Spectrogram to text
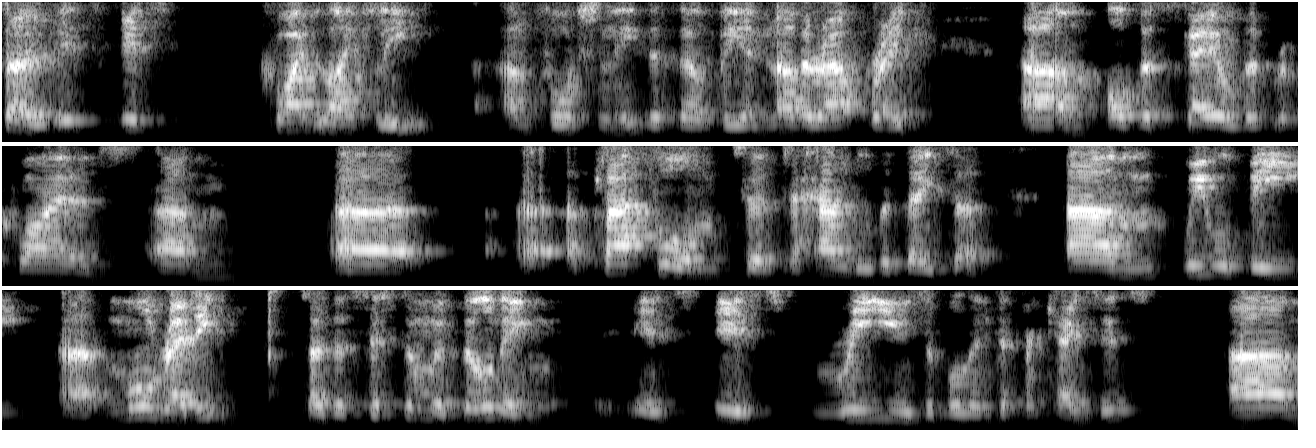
so it's it's quite likely, unfortunately, that there'll be another outbreak um, of a scale that requires um, uh, a platform to, to handle the data. Um, we will be uh, more ready. So the system we're building is is reusable in different cases. Um,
